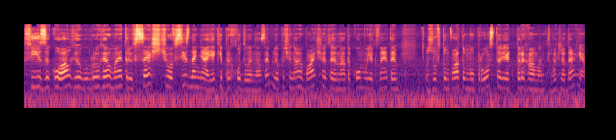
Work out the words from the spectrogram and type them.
Фізику, алгебру, геометрію, все, що всі знання, які приходили на землю, я починаю бачити на такому, як знаєте, жовтуватому просторі, як пергамент виглядає,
